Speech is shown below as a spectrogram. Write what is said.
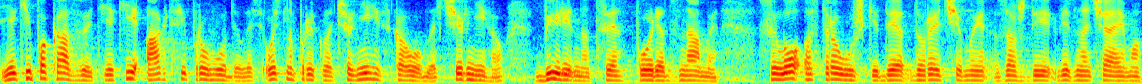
які показують, які акції проводились. Ось, наприклад, Чернігівська область, Чернігів, Біріна, це поряд з нами. Село Остроушки, де, до речі, ми завжди відзначаємо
